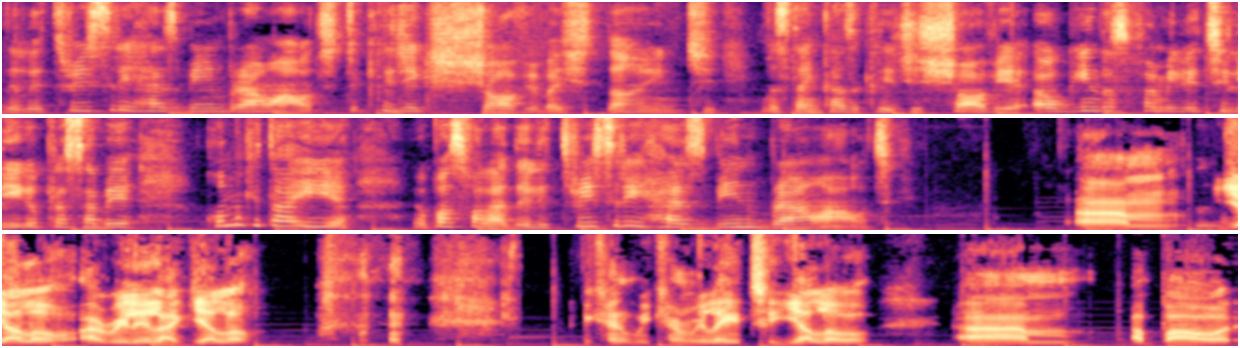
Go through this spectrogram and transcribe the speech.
The electricity has been brown out. Tem aquele dia que chove bastante, você está em casa aquele dia chove, alguém da sua família te liga para saber como que tá aí. Eu posso falar the electricity has been brown out. Um, yellow, I really like yellow. we can we can relate to yellow. Um, about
